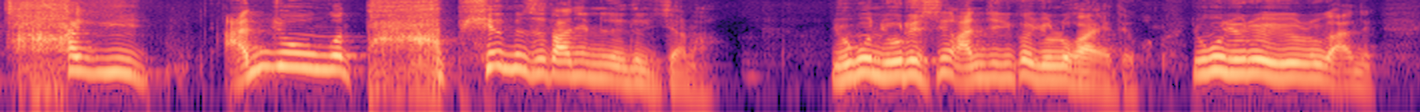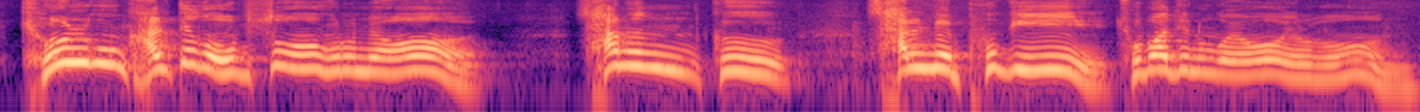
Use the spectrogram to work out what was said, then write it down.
자기 안 좋은 건 다 피하면서 다니는 애들 있잖아. 요건 요래씩 앉으니까 요로 가야 되고, 요건 요래 요로 가야 돼. 결국은 갈 데가 없어. 그러면 사는 그 삶의 폭이 좁아지는 거예요, 여러분.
